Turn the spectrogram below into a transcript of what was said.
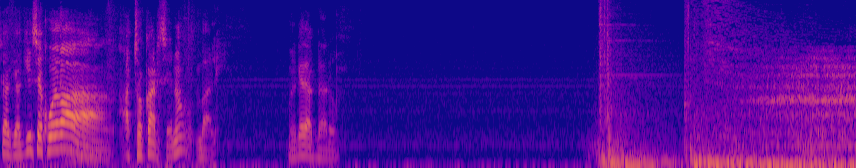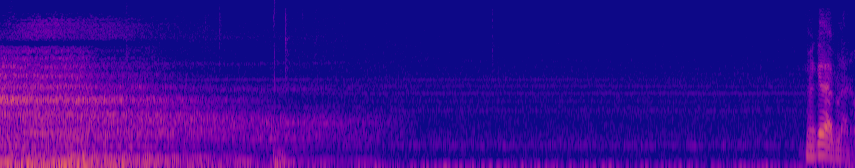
Sea, que aquí se juega a, a chocarse, ¿no? Vale. Me queda claro. Me queda claro.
